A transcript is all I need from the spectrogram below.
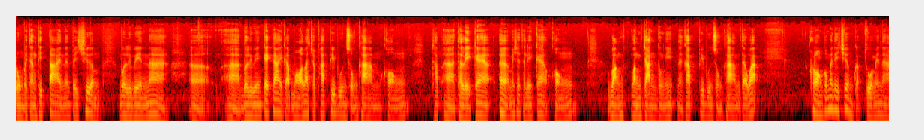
ลงไปทางทิศใต้นั้นไปเชื่อมบริเวณหน้าเอ่ออ่าบริเวณใกล้ ๆ กับมอราชพัฒพิบูลสงครามของ ทับทะเลแก้วเออไม่ใช่ทะเลแก้วของวังวังจันทร์ตรงนี้นะครับพิบูลสงคราม แต่ว่าคลองก็ไม่ได้เชื่อมกับตัวแม่น้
